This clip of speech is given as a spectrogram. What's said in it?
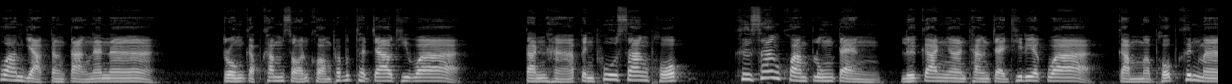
ความอยากต่างๆ นานา ตรงกับคำสอนของพระพุทธเจ้าที่ว่า ตัณหาเป็นผู้สร้างภพ คือสร้างความปรุงแต่งหรือการงานทางใจที่เรียกว่า กรรมมาพบขึ้นมา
